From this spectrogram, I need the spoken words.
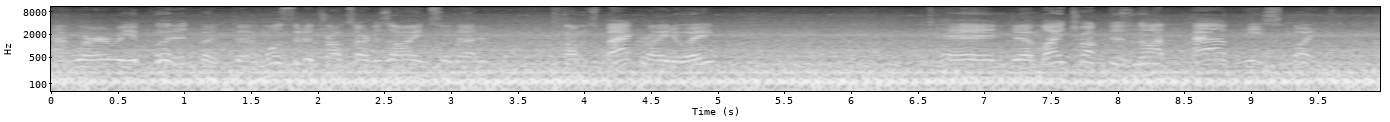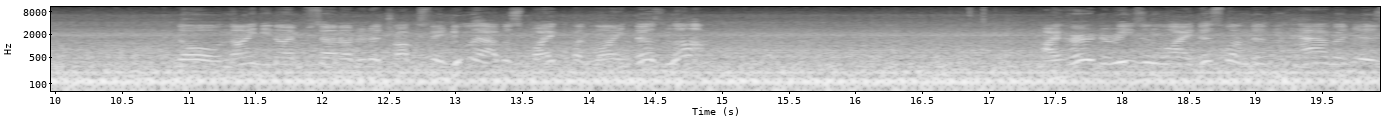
at wherever you put it, but uh, most of the trucks are designed so that it comes back right away. And uh, my truck does not have a spike. No, 99% of the trucks they do have a spike, but mine does not. I heard the reason why this one didn't have it is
